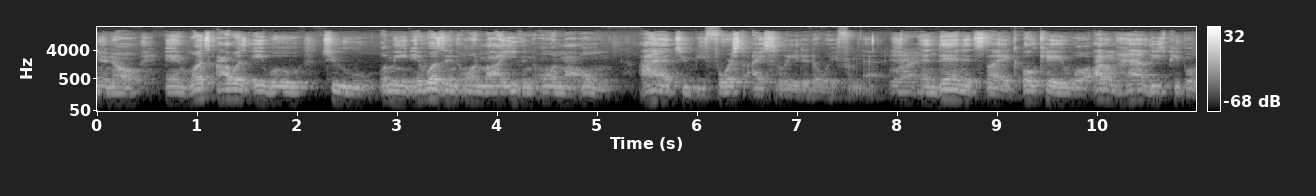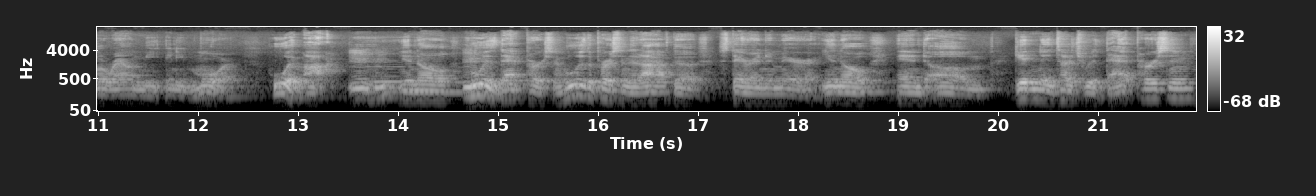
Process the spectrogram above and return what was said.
You know, and once I was able to, I mean, it wasn't on my even on my own. I had to be forced isolated away from that. Right. And then it's like, okay, well, I don't have these people around me anymore. Who am I? Mm-hmm. You know, who mm-hmm. is that person? Who is the person that I have to stare in the mirror? You know, and um, getting in touch with that person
